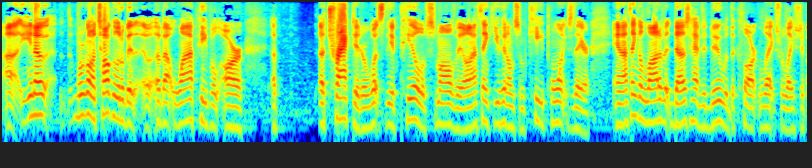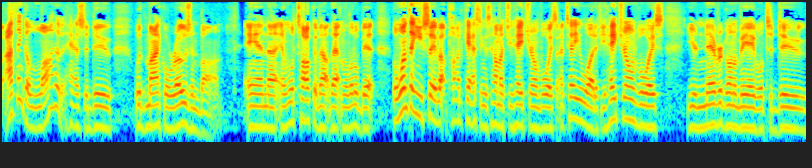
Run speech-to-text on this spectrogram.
Uh, you know, we're going to talk a little bit about why people are attracted or what's the appeal of Smallville. And I think you hit on some key points there. And I think a lot of it does have to do with the Clark Lex relationship. I think a lot of it has to do with Michael Rosenbaum. And uh, and we'll talk about that in a little bit. The one thing you say about podcasting is how much you hate your own voice. I tell you what, if you hate your own voice, you're never going to be able to do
